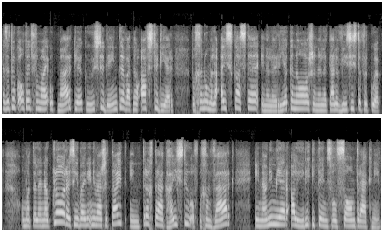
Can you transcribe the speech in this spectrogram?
is dit ook altyd vir my opmerklik hoe studente wat nou afstudeer, begin om hulle yskaste en hulle rekenaars en hulle televisies te verkoop omdat hulle nou klaar is hier by die universiteit en terugtrek huis toe of begin werk en nou nie meer al hierdie items wil saamtrek nie.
